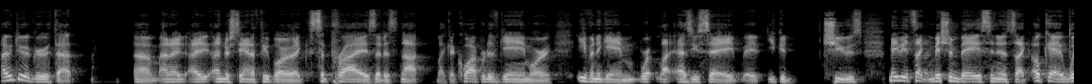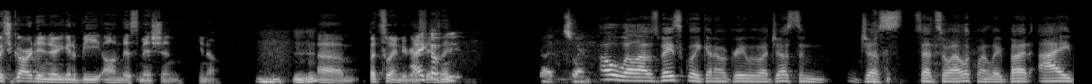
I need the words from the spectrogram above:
I do agree with that. Um, and I, I understand if people are like surprised that it's not like a cooperative game or even a game where, as you say, it, you could choose. Maybe it's like mission based, and it's like, okay, which guardian are you going to be on this mission? You know. Mhm. Um, but Swaim, you're going to say something. Go ahead, Oh well, I was basically going to agree with what Justin just said so eloquently, but I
